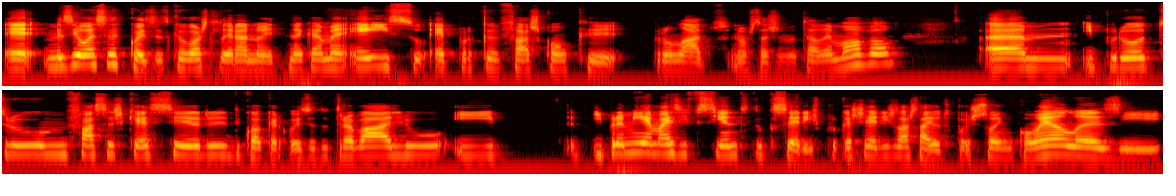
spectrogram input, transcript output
É, mas eu, essa coisa que eu gosto de ler à noite na cama é isso. É porque faz com que, por um lado, não esteja no telemóvel um, e por outro me faça esquecer de qualquer coisa do trabalho e e para mim é mais eficiente do que séries, porque as séries, lá está, eu depois sonho com elas e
